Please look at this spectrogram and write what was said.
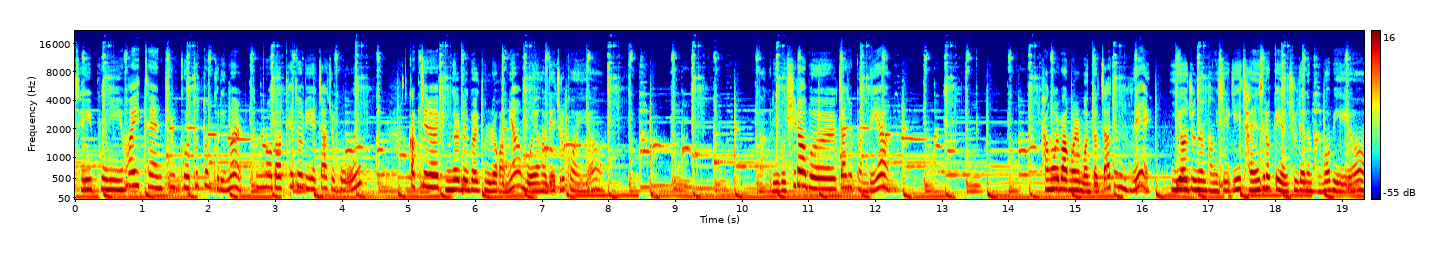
제이포니 화이트 앤 핑크 투톤 크림을 탑로더 테두리에 짜주고 깍지를 빙글빙글 돌려가며 모양을 내줄 거예요. 자, 그리고 시럽을 짜줄 건데요. 방울방울 먼저 짜준 후에 이어주는 방식이 자연스럽게 연출되는 방법이에요.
